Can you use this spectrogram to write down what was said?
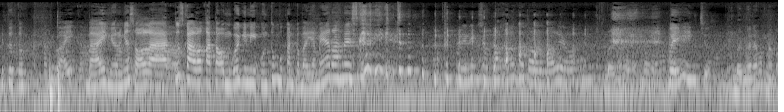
itu tuh Tapi baik kan. baik nyuruhnya sholat terus kalau kata om gue gini untung bukan kebaya merah res gitu Merinding sumpah karena gue tau rumah lu ya. Bayangnya apa? bayangnya incu Bayangnya emang kenapa?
